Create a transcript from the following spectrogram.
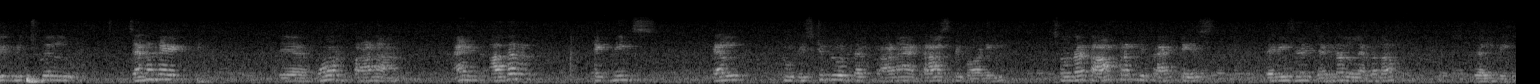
which will generate the more prana and other techniques help to distribute that prana across the body so that after the practice there is a general level of well-being.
